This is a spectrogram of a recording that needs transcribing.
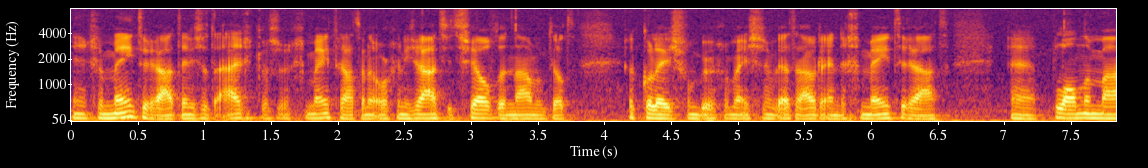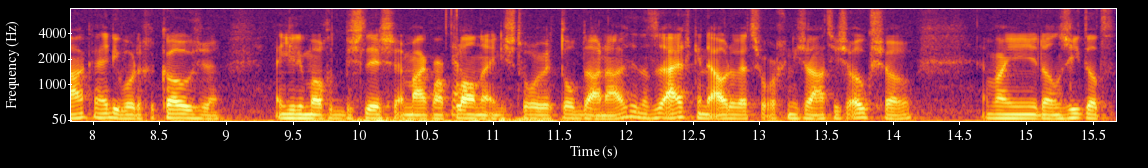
een gemeenteraad, dan is dat eigenlijk als een gemeenteraad en een organisatie hetzelfde, namelijk dat het college van burgemeesters en wethouder en de gemeenteraad plannen maken, hè, die worden gekozen en jullie mogen het beslissen en maak maar Ja. plannen en die strooien top-down uit. En dat is eigenlijk in de ouderwetse organisaties ook zo. En waar je dan ziet dat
